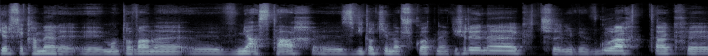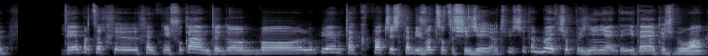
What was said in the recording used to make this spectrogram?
pierwsze kamery y, montowane w miastach z widokiem na przykład na jakiś rynek, czy nie wiem, w górach, tak to ja bardzo chętnie szukałem tego, bo lubiłem tak patrzeć na bieżąco, co się dzieje. Oczywiście tam były jakieś opóźnienia i ta jakość była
